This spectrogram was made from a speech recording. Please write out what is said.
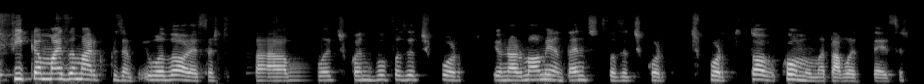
fica mais amargo. Por exemplo, eu adoro essas tablets quando vou fazer desporto eu normalmente, antes de fazer desporto, desporto, como uma tablet dessas,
